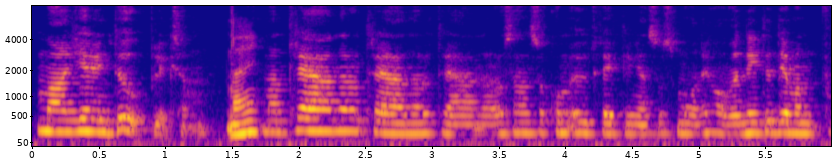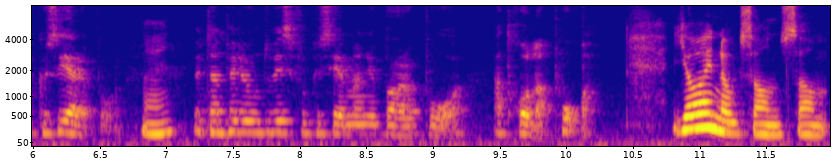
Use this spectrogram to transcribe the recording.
Man ger inte upp liksom. Nej. Man tränar och tränar och tränar och sen så kommer utvecklingen så småningom. Men det är inte det man fokuserar på. Nej. Utan periodvis fokuserar man ju bara på att hålla på. Jag är nog sån som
